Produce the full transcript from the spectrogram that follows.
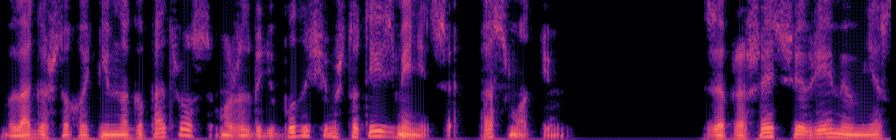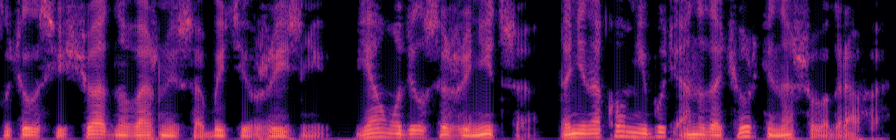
Благо, что хоть немного подрос, может быть, в будущем что-то изменится. Посмотрим. За прошедшее время у меня случилось еще одно важное событие в жизни. Я умудрился жениться, да не на ком-нибудь, а на дочурке нашего графа.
